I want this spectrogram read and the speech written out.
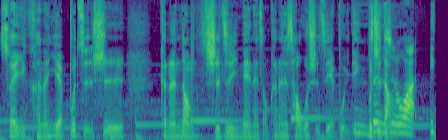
所以可能也不只是。可能那种十只以内那种，可能是超过十只也不一定，嗯、不知道。是哇，一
